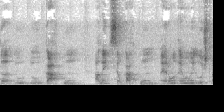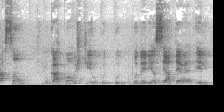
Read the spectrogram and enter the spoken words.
da, do, do cartoon. Além de ser um cartoon, era uma, é uma ilustração. O cartoon é um estilo, poderia ser até ele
